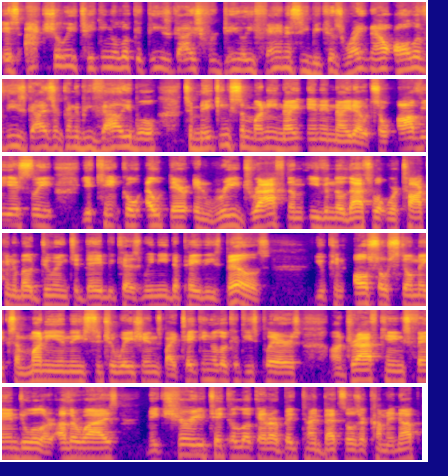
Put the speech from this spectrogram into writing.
is actually taking a look at these guys for daily fantasy because right now all of these guys are going to be valuable to making some money night in and night out. So obviously, you can't go out there and redraft them, even though that's what we're talking about doing today because we need to pay these bills. You can also still make some money in these situations by taking a look at these players on DraftKings, FanDuel, or otherwise. Make sure you take a look at our big time bets. Those are coming up.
